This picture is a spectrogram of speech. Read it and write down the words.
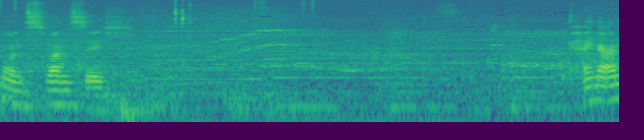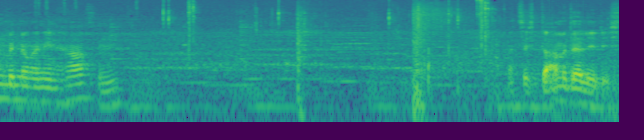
Fünfundzwanzig. Keine Anbindung an den Hafen. Sich damit erledigt.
